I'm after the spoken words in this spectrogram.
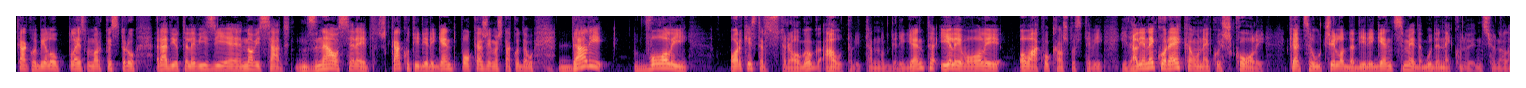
kako je bilo u plesnom orkestru radio televizije Novi Sad. Znao se red, kako ti dirigent pokaže imaš tako da... Da li voli orkestar strogog, autoritarnog dirigenta ili voli ovako kao što ste vi? I da li je neko rekao u nekoj školi kad se učilo da dirigent sme da bude nekonvencionalan.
